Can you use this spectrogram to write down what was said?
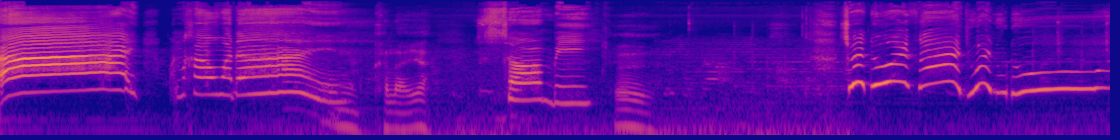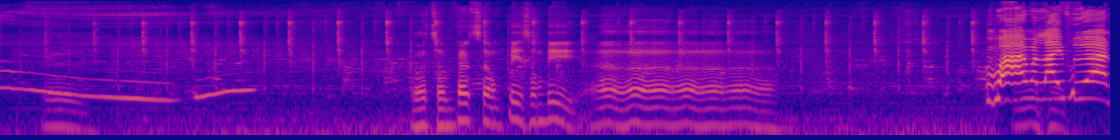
อ้ายมันเข้ามาได้ อืมใครอะ ซอมบี้ เออ ช่วยด้วยค่ะ ช่วยหนูด้วยเออ เออสมบัติสองปีสองปีเออเออเออเออเออเออวายมันไล่เพื่อน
